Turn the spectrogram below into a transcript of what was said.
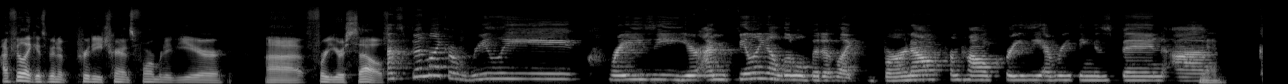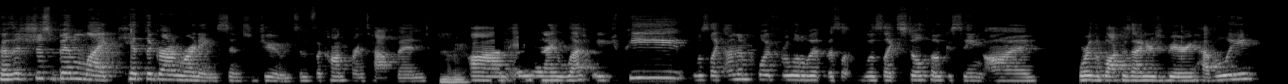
I feel like it's been a pretty transformative year uh, for yourself. It's been like a really crazy year. I'm feeling a little bit of like burnout from how crazy everything has been. Um, yeah because it's just been like hit the ground running since June, since the conference happened. Mm-hmm. Um, and then I left HP, was like unemployed for a little bit, but was like still focusing on where the black designers very heavily.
